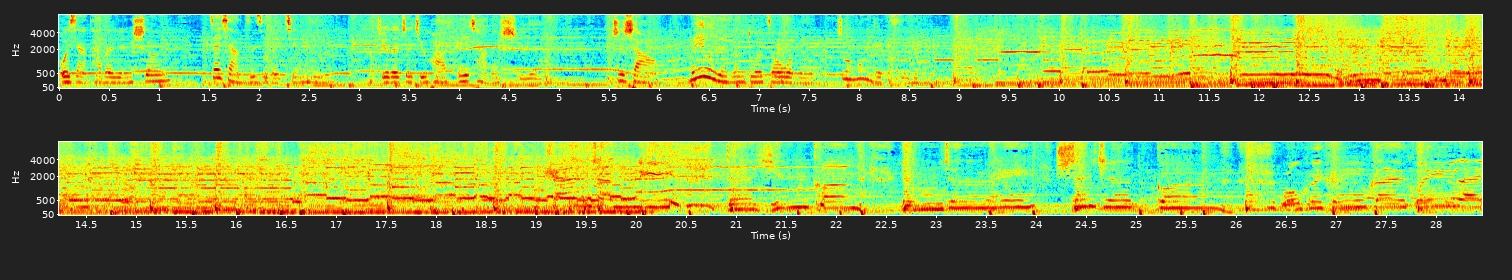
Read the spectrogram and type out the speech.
我想他的人生，在想自己的经历，觉得这句话非常的实用。至少没有人能夺走我们做梦的自由。会很快回来，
